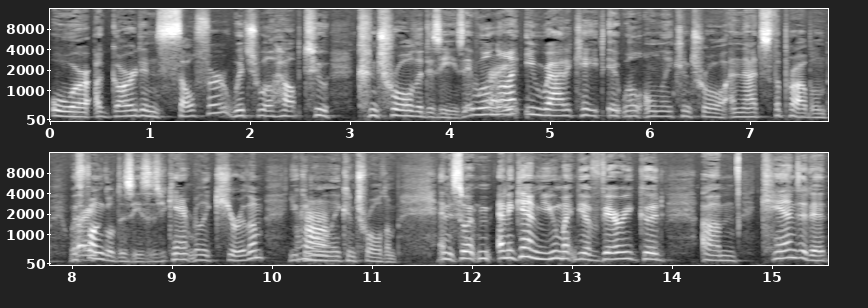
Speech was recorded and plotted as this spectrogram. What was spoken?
or a garden sulfur, which will help to control the disease. It will Right. not eradicate, it will only control. And that's the problem with Right. fungal diseases. You can't really cure them, you can Uh-huh. only control them. And so, it, and again, you might be a very good um, candidate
